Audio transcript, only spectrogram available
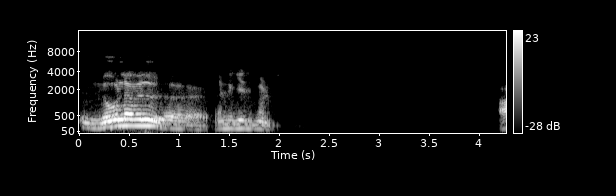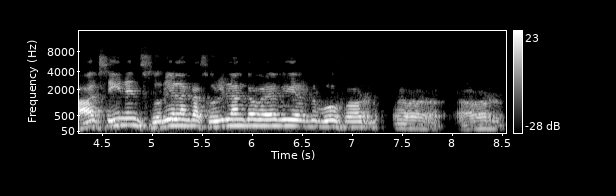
low level uh, engagements. I've seen in Suryalanka, Sri Lanka where we have to go for uh, our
